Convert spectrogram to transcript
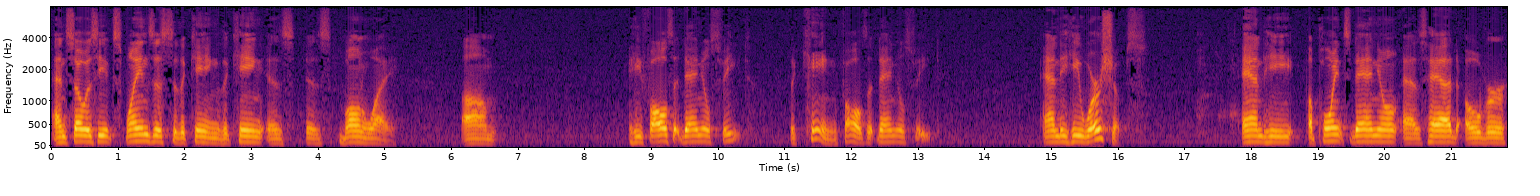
And so as he explains this to the king, the king is, is blown away. Um, he falls at Daniel's feet. The king falls at Daniel's feet. And he worships. And he appoints Daniel as head over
